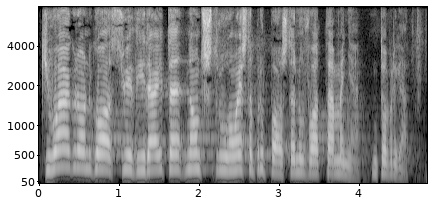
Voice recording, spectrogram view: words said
que o agronegócio e a direita não destruam esta proposta no voto da manhã. Muito obrigada.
